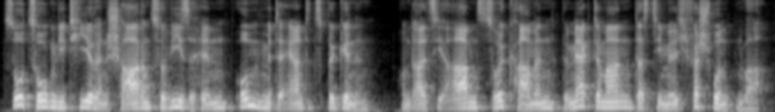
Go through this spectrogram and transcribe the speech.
So zogen die Tiere in Scharen zur Wiese hin, um mit der Ernte zu beginnen, und als sie abends zurückkamen, bemerkte man, dass die Milch verschwunden war.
